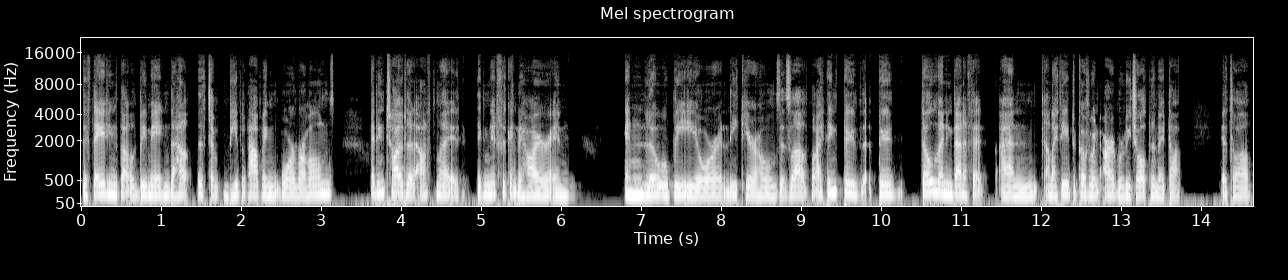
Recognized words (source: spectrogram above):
the savings that will be made in the health system from people having warmer homes. I think childhood asthma is significantly higher in in low BE or leakier homes as well. So I think there's there's so many benefits and and I think the government are really talking about that as well.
